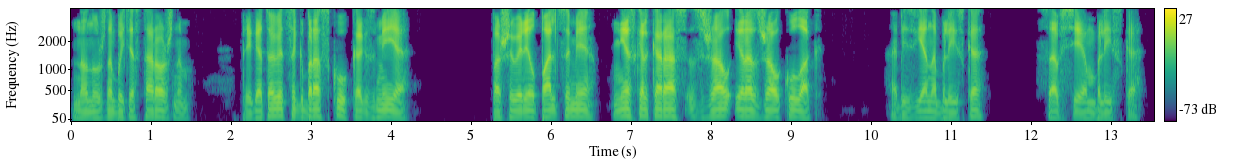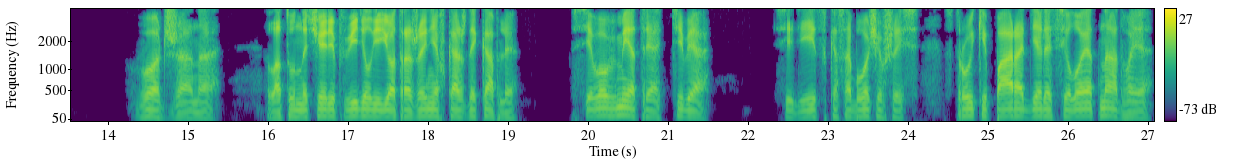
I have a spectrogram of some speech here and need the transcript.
Но нужно быть осторожным. Приготовиться к броску, как змея. Пошевелил пальцами, Несколько раз сжал и разжал кулак. Обезьяна близко, совсем близко. Вот же она. Латунный череп видел ее отражение в каждой капле. Всего в метре от тебя. Сидит, скособочившись. Струйки пара делят силуэт надвое.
